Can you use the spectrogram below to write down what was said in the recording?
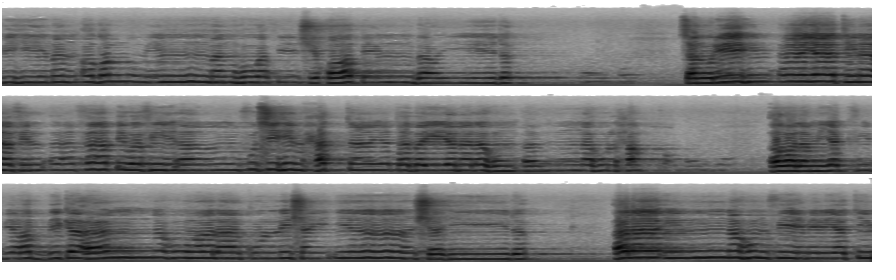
به من أضل ممن هو في شقاق بعيد. سنريهم آياتنا في الآفاق وفي أنفسهم حتى يتبين لهم أنه الحق. أولم يكف بربك أنه على كل شيء شهيد. ألا إنهم في مرية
